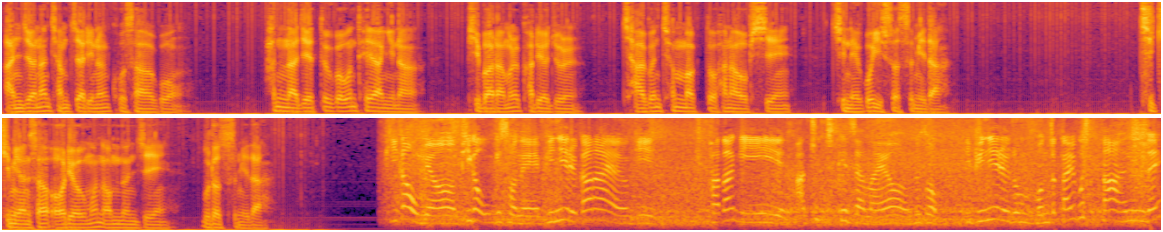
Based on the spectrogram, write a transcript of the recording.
안전한 잠자리는 고사하고 한낮의 뜨거운 태양이나 비바람을 가려줄 작은 천막도 하나 없이 지내고 있었습니다. 지키면서 어려움은 없는지 물었습니다. 비가 오면 비가 오기 전에 비닐을 깔아야 여기 바닥이 안 축축해지잖아요. 그래서 이 비닐을 좀 먼저 깔고 싶다 했는데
